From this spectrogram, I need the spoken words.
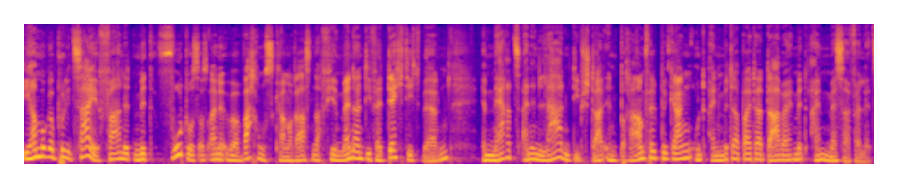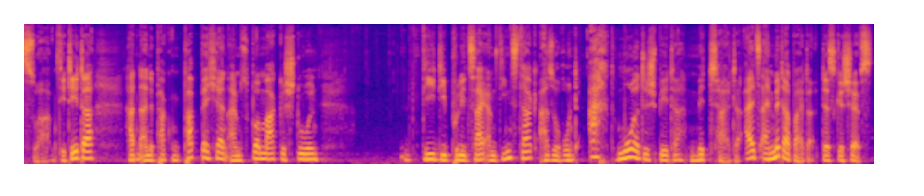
Die Hamburger Polizei fahndet mit Fotos aus einer Überwachungskameras nach vier Männern, die verdächtigt werden, im März einen Ladendiebstahl in Bramfeld begangen und einen Mitarbeiter dabei mit einem Messer verletzt zu haben. Die Täter hatten eine Packung Pappbecher in einem Supermarkt gestohlen, die die Polizei am Dienstag, also rund acht Monate später, mitteilte. Als ein Mitarbeiter des Geschäfts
